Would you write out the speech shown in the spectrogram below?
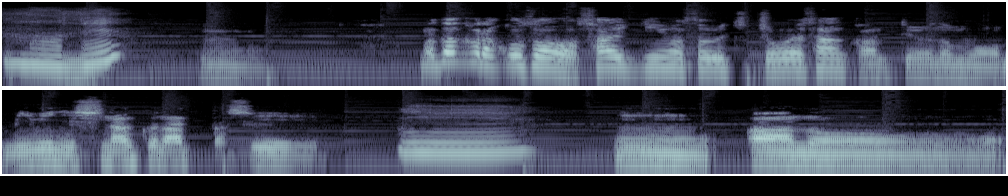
まあね。うん。まあだからこそ最近はそういう父親参観っていうのも耳にしなくなったし、へえ。うん、あのー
